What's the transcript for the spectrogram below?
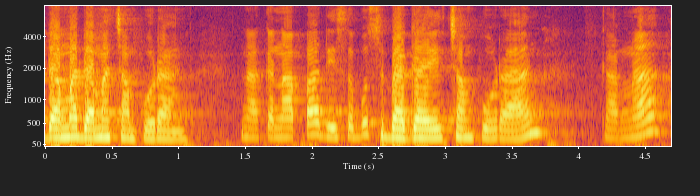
dama-dama campuran. Nah kenapa disebut sebagai campuran karena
